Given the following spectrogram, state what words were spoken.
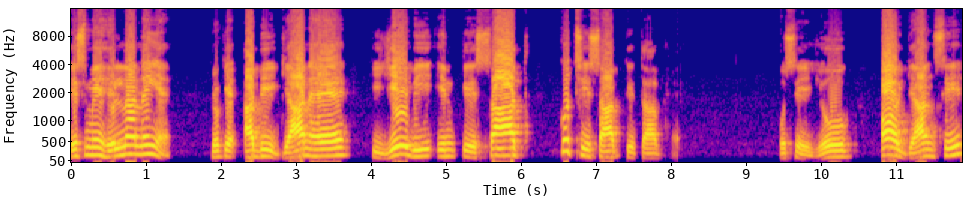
इसमें हिलना नहीं है, क्योंकि अभी ज्ञान है कि ये भी इनके साथ कुछ हिसाब किताब है। उसे योग और ज्ञान से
